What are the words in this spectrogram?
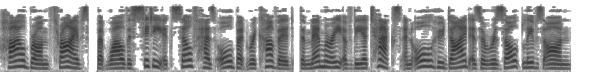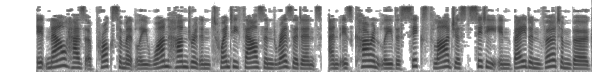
Heilbronn thrives, but while the city itself has all but recovered, the memory of the attacks and all who died as a result lives on. It now has approximately 120,000 residents, and is currently the sixth largest city in Baden-Württemberg,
